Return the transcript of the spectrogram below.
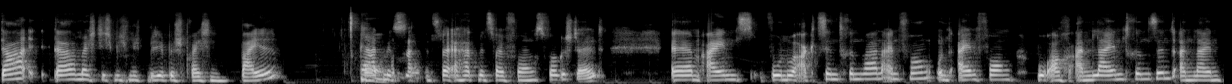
da, da möchte ich mich mit dir besprechen, weil er, hat mir zwei, er hat mir zwei Fonds vorgestellt. Ähm, eins, wo nur Aktien drin waren, ein Fonds, und ein Fonds, wo auch Anleihen drin sind. Anleihen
